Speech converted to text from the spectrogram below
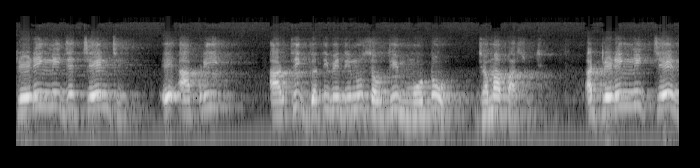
ટ્રેડિંગની જે ચેન છે, એ આપણી આર્થિક ગતિવિધિનું સૌથી મોટું જમા પાસું છે. આ ટ્રેડિંગની ચેન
